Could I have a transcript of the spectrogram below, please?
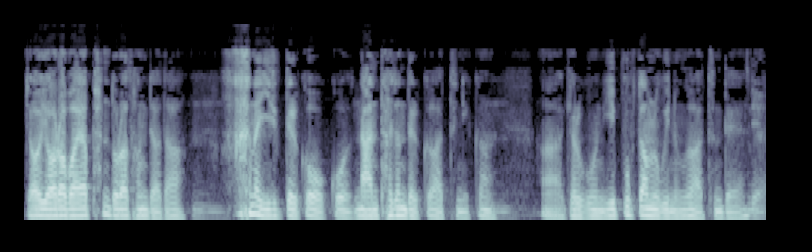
저 열어봐야 판도라 상자다. 음. 하나 이득될 거 없고 난타전 될 것 같으니까 음. 아, 결국은 입국 다물고 있는 것 같은데 네.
